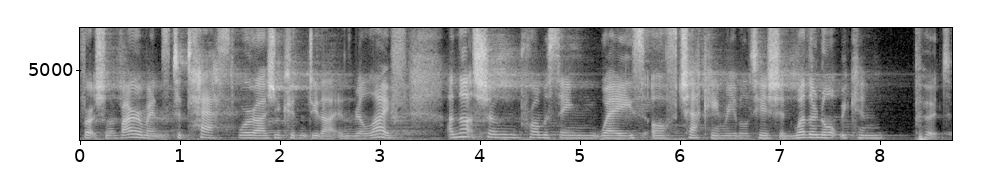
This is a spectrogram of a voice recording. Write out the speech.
virtual environments to test, whereas you couldn't do that in real life. And that's shown promising ways of checking rehabilitation, whether or not we can put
